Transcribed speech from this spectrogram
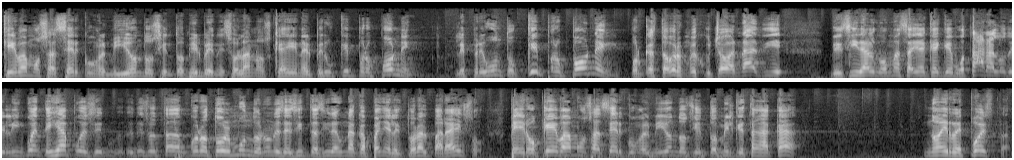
¿Qué vamos a hacer con el millón doscientos mil venezolanos que hay en el Perú? ¿Qué proponen? Les pregunto, ¿qué proponen? Porque hasta ahora no escuchaba a nadie decir algo más allá que hay que votar a los delincuentes. Ya, pues, en eso está de acuerdo todo el mundo. No necesitas ir a una campaña electoral para eso. Pero, ¿qué vamos a hacer con el millón doscientos mil que están acá? No hay respuesta.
